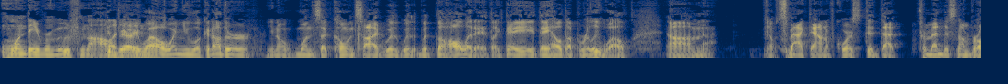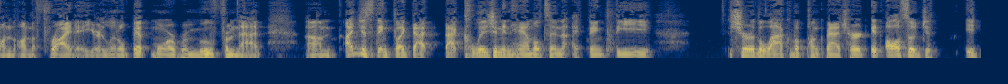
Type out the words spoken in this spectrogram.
one day removed from the holiday. Did very well when you look at other, you know, ones that coincide with, with, with the holiday. Like they, they held up really well. Um, yeah you know, SmackDown, of course, did that tremendous number on on the Friday. You're a little bit more removed from that. Um, I just think like that that collision in Hamilton. I think the sure the lack of a punk match hurt. It also just it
